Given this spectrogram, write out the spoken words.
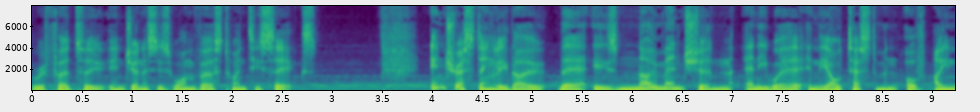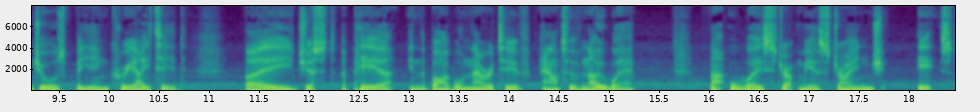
referred to in Genesis 1, verse 26. Interestingly, though, there is no mention anywhere in the Old Testament of angels being created. They just appear in the Bible narrative out of nowhere. That always struck me as strange. It's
